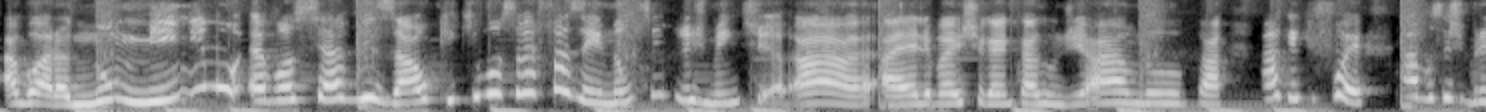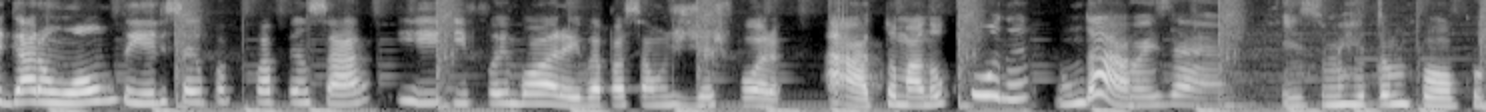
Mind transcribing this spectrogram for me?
Agora, no mínimo, é você avisar o que, que você vai fazer. E não simplesmente, ah, a Ellie vai chegar em casa um dia, ah, não tá. Ah, o que, que foi? Ah, vocês brigaram ontem, ele saiu pra, pra pensar e, e foi embora. E vai passar uns dias fora. Ah, tomar no cu, né? Não dá. Pois é. Isso me irrita um pouco.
